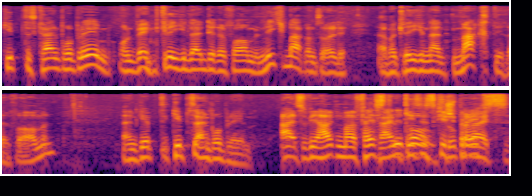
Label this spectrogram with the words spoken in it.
gibt es kein Problem. Und wenn Griechenland die Reformen nicht machen sollte, aber Griechenland macht die Reformen, dann gibt es ein Problem. Also wir halten mal fest, Keine dieses Gespräch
